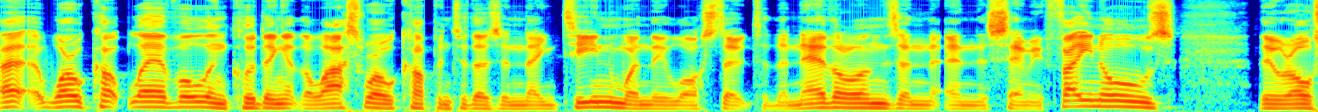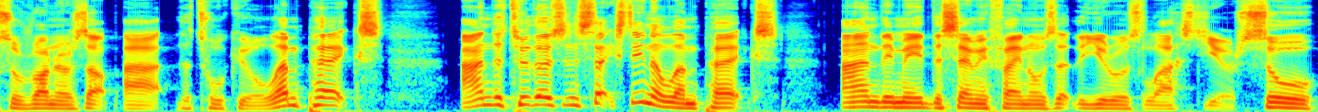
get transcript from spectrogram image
at World Cup level, including at the last World Cup in 2019 when they lost out to the Netherlands in, in the semi finals. They were also runners up at the Tokyo Olympics and the 2016 Olympics and they made the semi finals at the Euros last year. So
